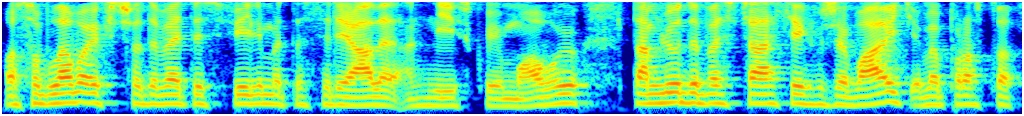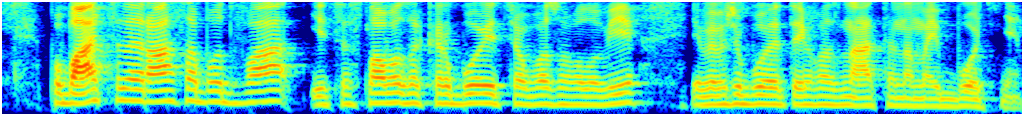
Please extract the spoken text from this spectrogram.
Особливо, якщо дивитись фільми та серіали англійською мовою. Там люди весь час їх вживають, і ви просто побачили раз або два, і це слово закарбується у вас в голові, і ви вже будете його знати на майбутнє.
